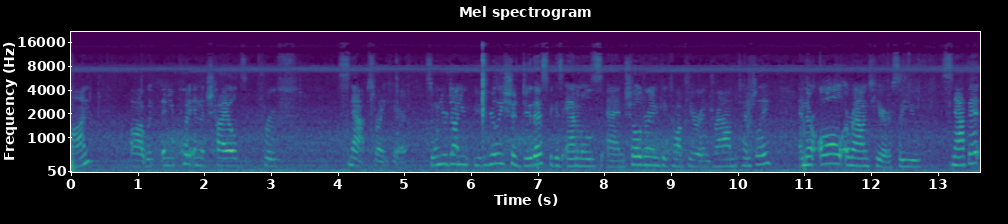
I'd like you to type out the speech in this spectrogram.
on uh, with, and you put it in the child's proof snaps right here. So when you're done, you, you really should do this because animals and children can come up here and drown potentially. And they're all around here. So you snap it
